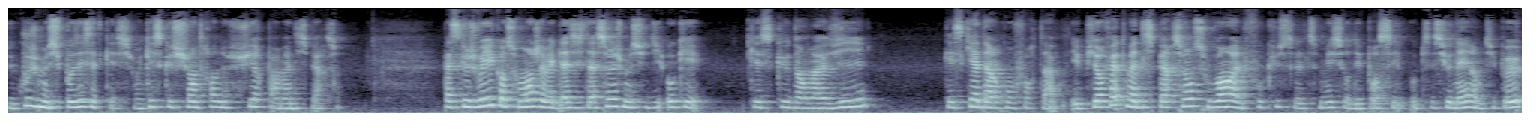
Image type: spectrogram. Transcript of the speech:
Du coup, je me suis posé cette question qu'est-ce que je suis en train de fuir par ma dispersion? Parce que je voyais qu'en ce moment j'avais de l'agitation et je me suis dit ok, qu'est-ce que dans ma vie, qu'est-ce qu'il y a d'inconfortable? Et puis en fait, ma dispersion, souvent elle focus, elle se met sur des pensées obsessionnelles un petit peu,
